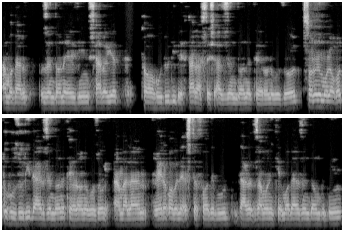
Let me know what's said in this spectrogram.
اما در زندان اوین شرایط تا حدودی بهتر هستش از زندان تهران بزرگ. سالن ملاقات و حضوری در زندان تهران بزرگ عملا غیر قابل استفاده بود در زمانی که ما در زندان بودیم.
